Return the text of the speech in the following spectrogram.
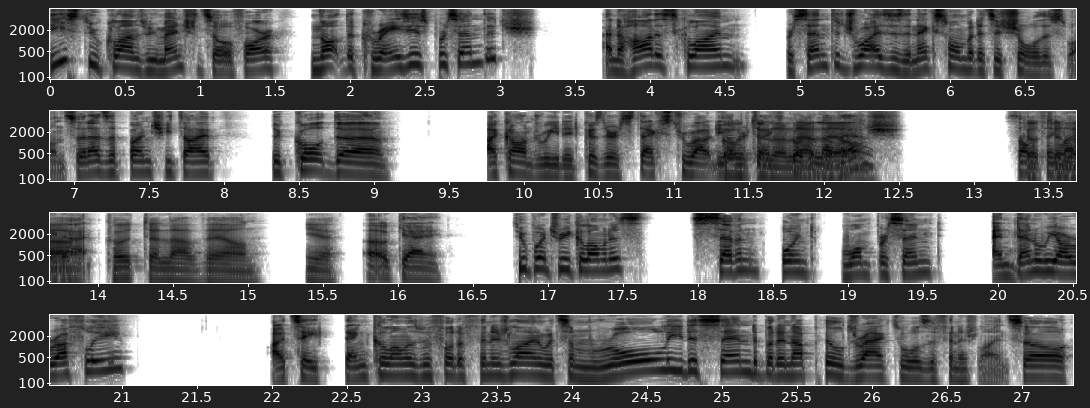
These two climbs we mentioned so far, not the craziest percentage. And the hardest climb, percentage wise, is the next one, but it's the shortest one. So that's a punchy type. The code, de, I can't read it because there's text throughout the Côte other text. Côte de la. Verge. Something like that. Côte de la Verne. Yeah. Okay. 2.3 kilometers, 7.1%. And then we are roughly, I'd say 10 kilometers before the finish line with some rolly descent, but an uphill drag towards the finish line. So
